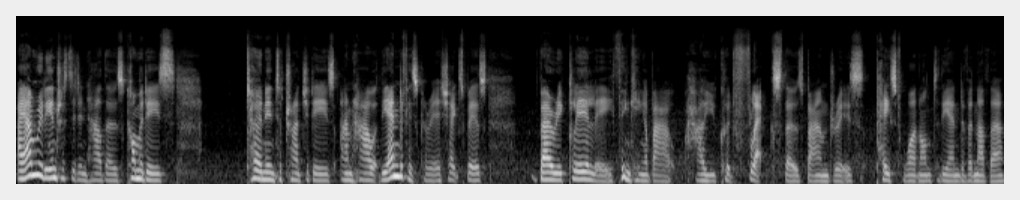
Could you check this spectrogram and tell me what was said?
I am really interested in how those comedies turn into tragedies, and how at the end of his career Shakespeare's very clearly thinking about how you could flex those boundaries, paste one onto the end of another.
